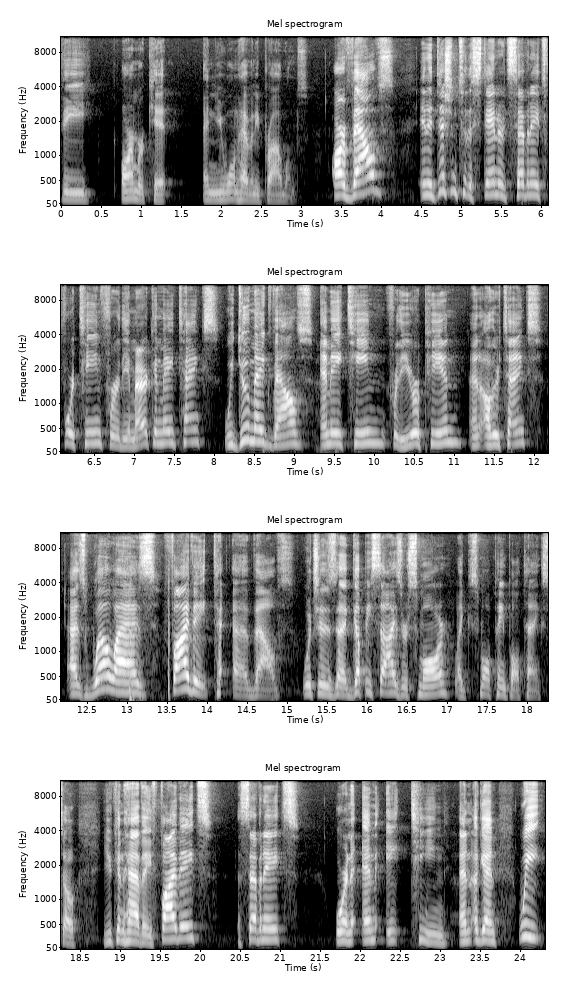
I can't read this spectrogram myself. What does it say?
the armor kit and you won't have any problems. Our valves, in addition to the standard 7/8 for the American-made tanks, we do make valves M18 for the European and other tanks, as well as 5/8 uh, valves, which is a guppy size or smaller, like small paintball tanks. So you can have a 5/8, a 7/8, or an M18. And again, we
